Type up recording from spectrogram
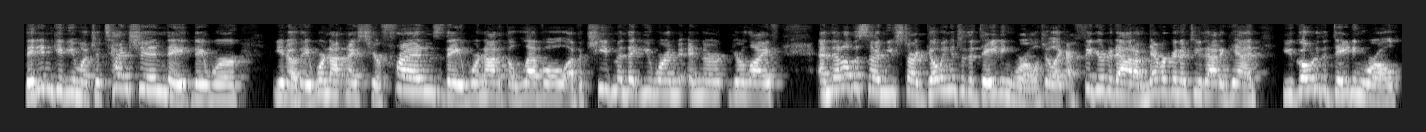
They didn't give you much attention. They they were, you know, they were not nice to your friends. They were not at the level of achievement that you were in, in their, your life. And then all of a sudden you start going into the dating world. You're like, I figured it out. I'm never going to do that again. You go to the dating world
